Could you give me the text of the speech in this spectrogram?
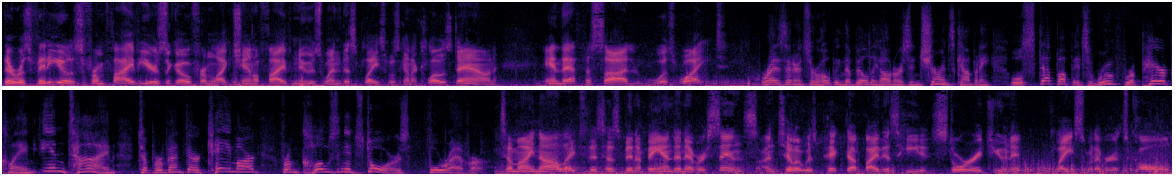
there was videos from five years ago from like Channel 5 News when this place was going to close down, and that facade was white. Residents are hoping the building owner's insurance company will step up its roof repair claim in time to prevent their Kmart from closing its doors forever. To my knowledge, this has been abandoned ever since until it was picked up by this heated storage unit place, whatever it's called.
